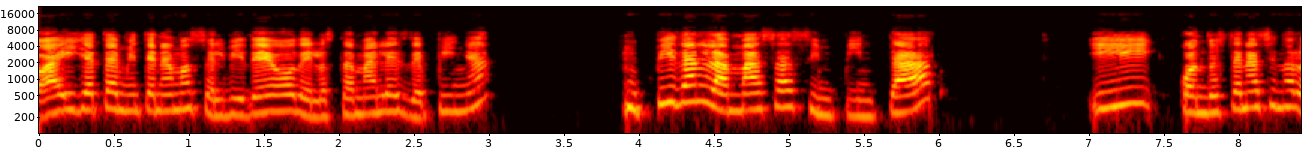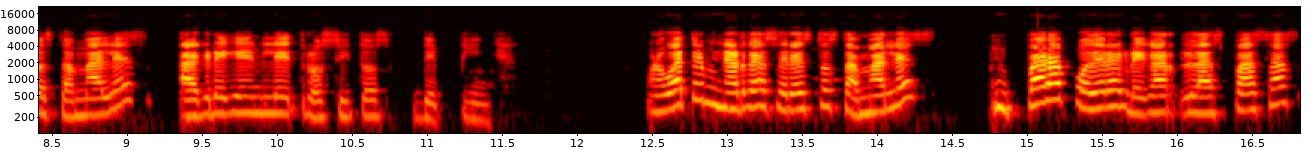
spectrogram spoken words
ahí ya también tenemos el video de los tamales de piña. Pidan la masa sin pintar y cuando estén haciendo los tamales, agréguenle trocitos de piña. Bueno, voy a terminar de hacer estos tamales para poder agregar las pasas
